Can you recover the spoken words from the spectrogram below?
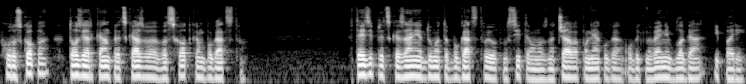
В хороскопа този аркан предсказва възход към богатство. В тези предсказания думата богатство и относително означава понякога обикновени блага и пари.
